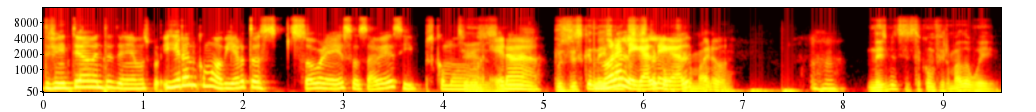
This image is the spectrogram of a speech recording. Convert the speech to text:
definitivamente teníamos. Y eran como abiertos sobre eso, ¿sabes? Y pues como era. Pues es que no era legal, legal, pero. Naismith sí está confirmado, güey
